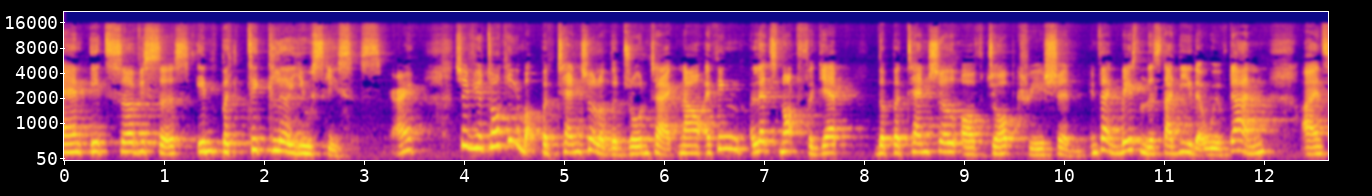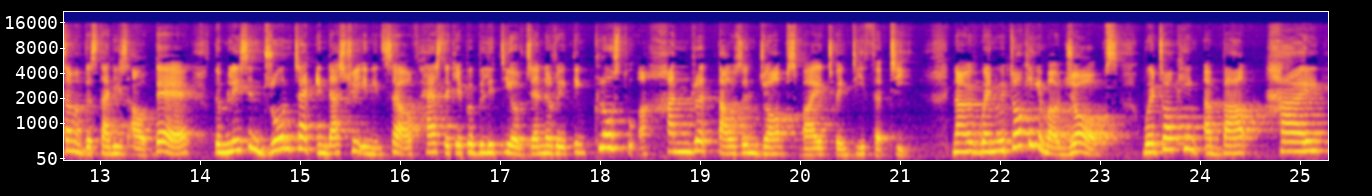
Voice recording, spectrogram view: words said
and its services in particular use cases, right? So if you're talking about potential of the drone tech, now I think let's not forget the potential of job creation. In fact, based on the study that we've done uh, and some of the studies out there, the Malaysian drone tech industry in itself has the capability of generating close to 100,000 jobs by 2030. Now, when we're talking about jobs, we're talking about high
